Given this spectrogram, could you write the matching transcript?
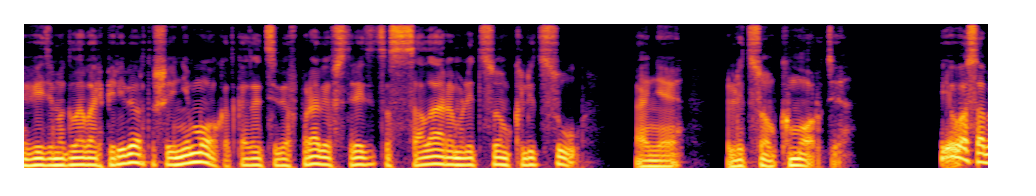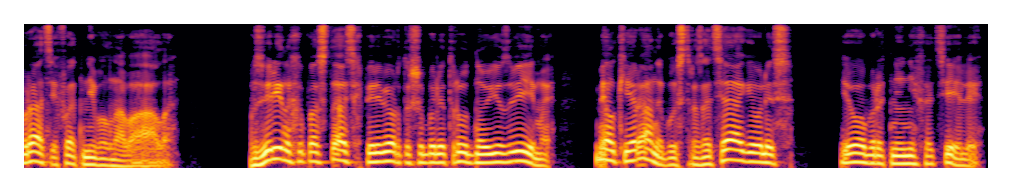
Видимо, главарь перевертышей не мог отказать себе в праве встретиться с Саларом лицом к лицу, а не лицом к морде. Его собратьев это не волновало. В звериных ипостасях перевертыши были трудно уязвимы, мелкие раны быстро затягивались, и оборотни не хотели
